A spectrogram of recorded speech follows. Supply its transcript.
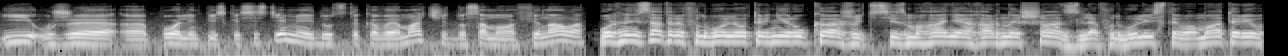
и уже э, по олимпийской системе идут стыковые матчи до самого финала. Організатори футбольного турніру кажуть, ці змагання гарний шанс для футболістів-аматорів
